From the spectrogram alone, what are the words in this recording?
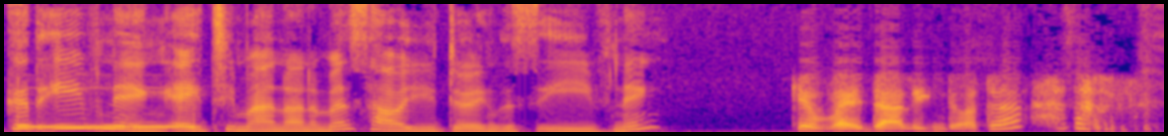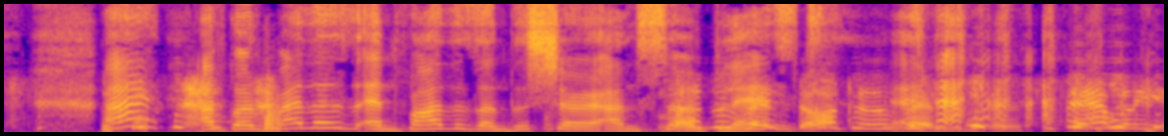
Good evening, ATM Anonymous. How are you doing this evening? You, my darling daughter. Hi, I've got mothers and fathers on this show. I'm so Mothers blessed. and daughters and uh, family,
